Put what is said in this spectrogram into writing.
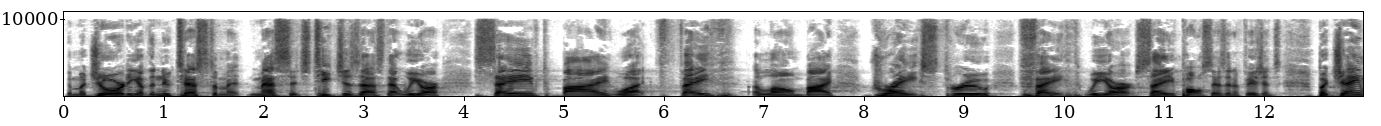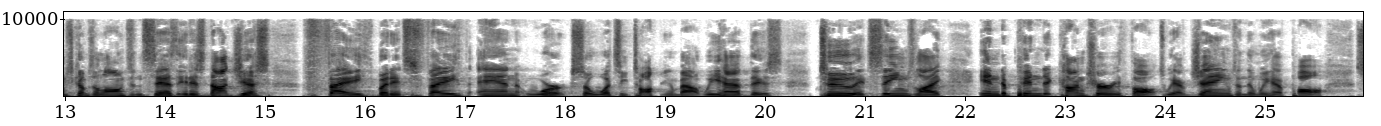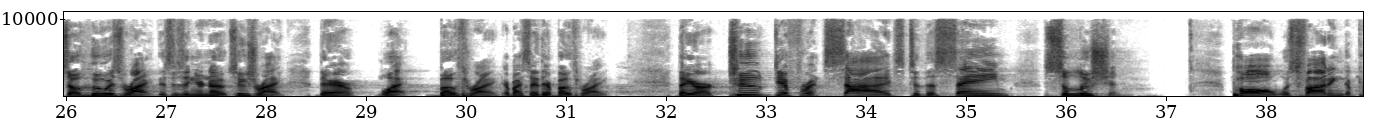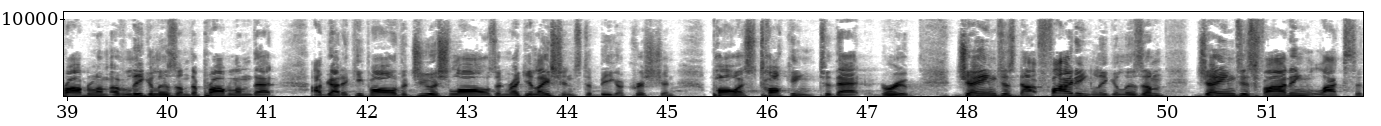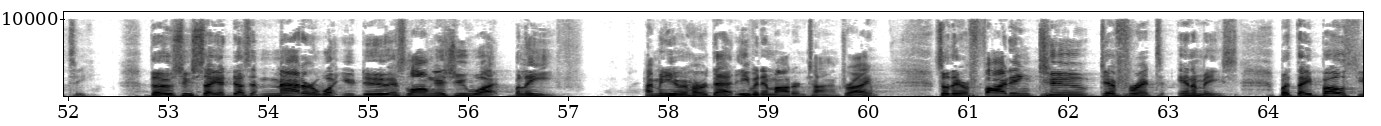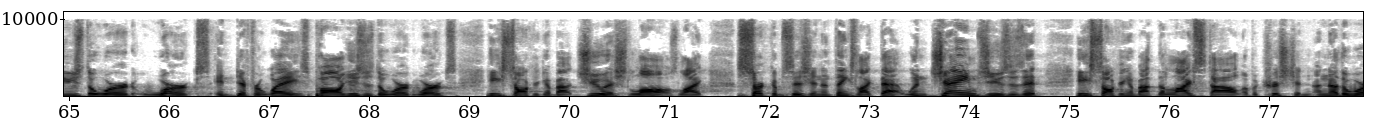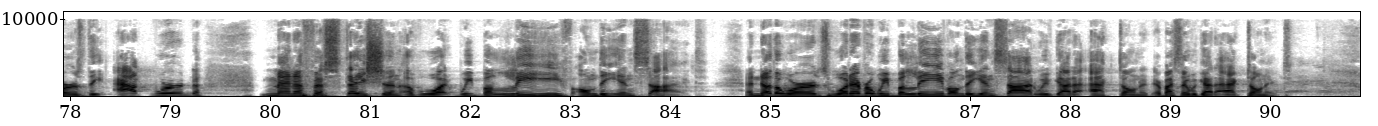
The majority of the New Testament message teaches us that we are saved by what? Faith alone. By grace through faith, we are saved, Paul says in Ephesians. But James comes along and says it is not just faith, but it's faith and works. So what's he talking about? We have this two, it seems like independent, contrary thoughts. We have James and then we have Paul. So who is right? This is in your notes. Who's right? They're what? Both right. Everybody say they're both right. They are two different sides to the same solution. Paul was fighting the problem of legalism, the problem that I've got to keep all the Jewish laws and regulations to be a Christian. Paul is talking to that group. James is not fighting legalism. James is fighting laxity. Those who say it doesn't matter what you do as long as you what? Believe. How many of you have heard that even in modern times, right? So they're fighting two different enemies, but they both use the word works in different ways. Paul uses the word works. He's talking about Jewish laws like circumcision and things like that. When James uses it, he's talking about the lifestyle of a Christian. In other words, the outward manifestation of what we believe on the inside. In other words, whatever we believe on the inside, we've got to act on it. Everybody say we got to act on it.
